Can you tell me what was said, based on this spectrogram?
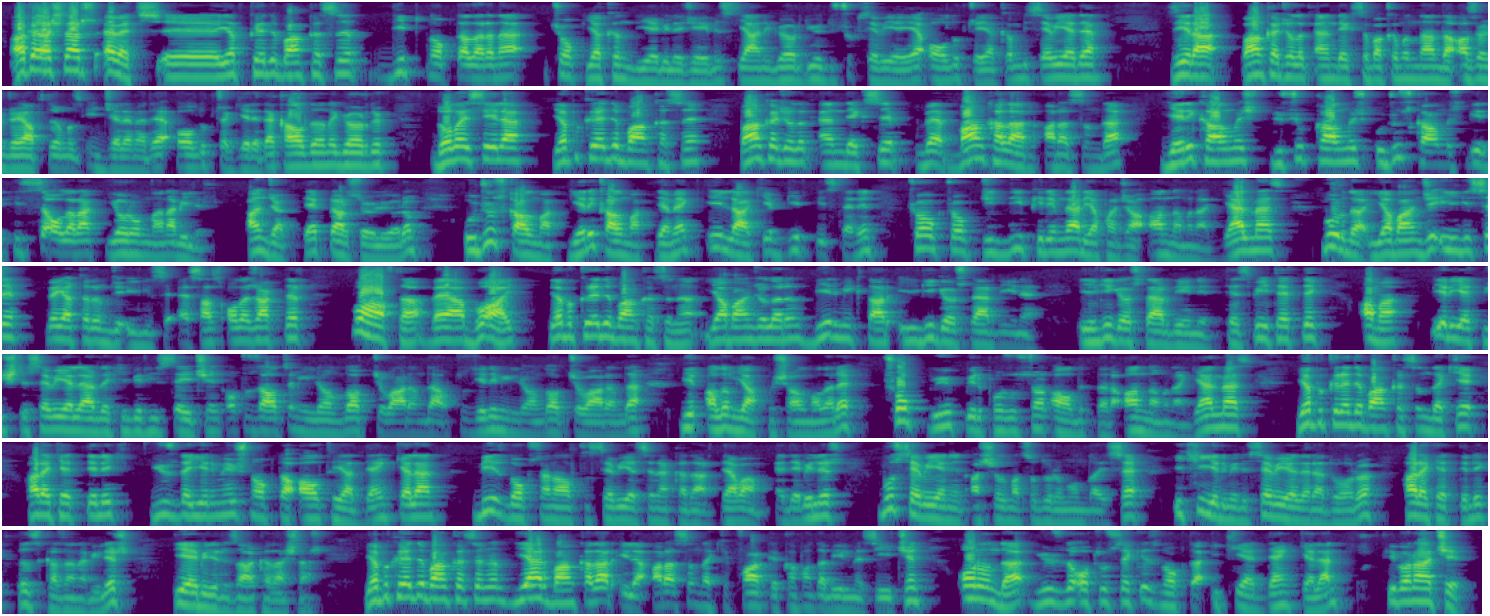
Arkadaşlar evet e, Yapı Kredi Bankası dip noktalarına çok yakın diyebileceğimiz yani gördüğü düşük seviyeye oldukça yakın bir seviyede. Zira bankacılık endeksi bakımından da az önce yaptığımız incelemede oldukça geride kaldığını gördük. Dolayısıyla Yapı Kredi Bankası bankacılık endeksi ve bankalar arasında geri kalmış, düşük kalmış, ucuz kalmış bir hisse olarak yorumlanabilir. Ancak tekrar söylüyorum ucuz kalmak, geri kalmak demek illaki bir hissenin çok çok ciddi primler yapacağı anlamına gelmez. Burada yabancı ilgisi ve yatırımcı ilgisi esas olacaktır. Bu hafta veya bu ay Yapı Kredi Bankası'na yabancıların bir miktar ilgi gösterdiğine, ilgi gösterdiğini tespit ettik. Ama 1.70'li seviyelerdeki bir hisse için 36 milyon lot civarında, 37 milyon lot civarında bir alım yapmış olmaları çok büyük bir pozisyon aldıkları anlamına gelmez. Yapı Kredi Bankası'ndaki hareketlilik %23.6'ya denk gelen 1.96 seviyesine kadar devam edebilir. Bu seviyenin aşılması durumunda ise 2.20'li seviyelere doğru hareketlilik hız kazanabilir diyebiliriz arkadaşlar. Yapı Kredi Bankası'nın diğer bankalar ile arasındaki farkı kapatabilmesi için onun da %38.2'ye denk gelen Fibonacci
